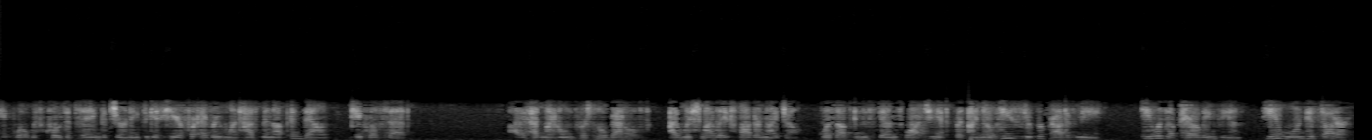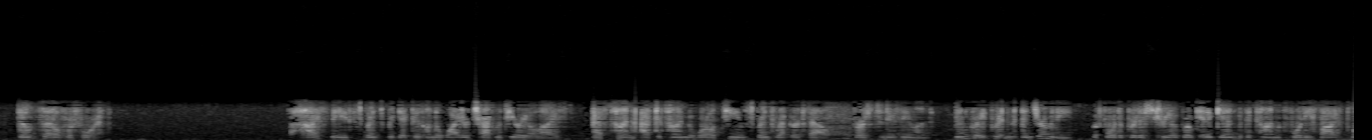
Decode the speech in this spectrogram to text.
Capewell was quoted saying the journey to get here for everyone has been up and down, Capewell said. I've had my own personal battles. I wish my late father Nigel was up in the stands watching it, but I know he's super proud of me. He was a Paralympian. He warned his daughter, don't settle for fourth. The high-speed sprints predicted on the wider track materialized. As time after time the world team sprint record fell, first to New Zealand, then Great Britain and Germany, before the British trio broke it again with a time of 45.338.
